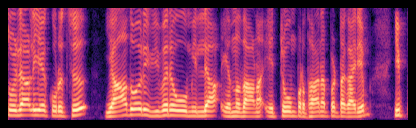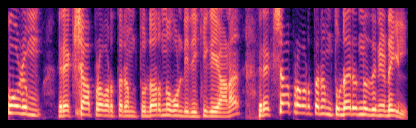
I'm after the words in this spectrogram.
തൊഴിലാളിയെക്കുറിച്ച് യാതൊരു വിവരവുമില്ല എന്നതാണ് ഏറ്റവും പ്രധാനപ്പെട്ട കാര്യം. ഇപ്പോഴും രക്ഷാപ്രവർത്തനം തുടർന്നുകൊണ്ടിരിക്കുകയാണ്. രക്ഷാപ്രവർത്തനം തുടരുന്നതിനിടയിൽ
